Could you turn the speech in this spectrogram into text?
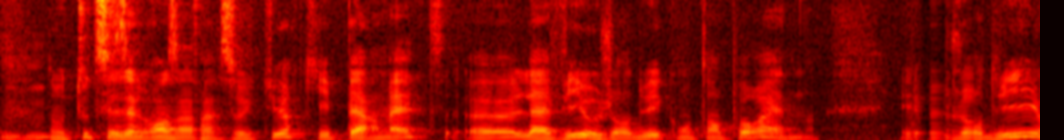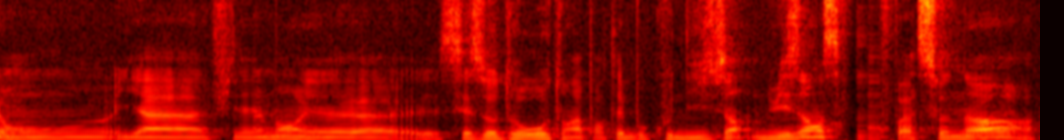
mhm. donc toutes ces grandes infrastructures qui permettent la vie aujourd'hui contemporaine. Et aujourd'hui, il y a finalement, ces autoroutes ont apporté beaucoup de nuisances, à la fois sonores,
